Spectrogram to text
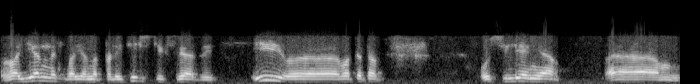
военных, военно-политических связей. И э, вот это усиление э,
